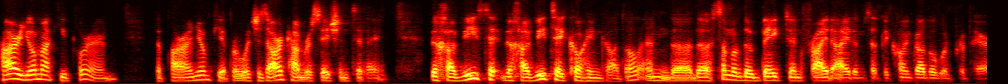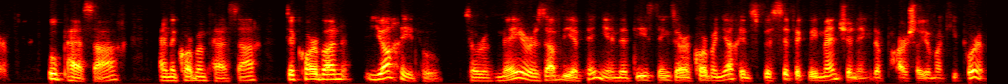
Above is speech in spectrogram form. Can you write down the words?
Par Yom Kippurim, the Par Yom Kippur, which is our conversation today, v'chavite kohen gadol, and uh, the, some of the baked and fried items that the kohen gadol would prepare, u pesach, and the korban pesach, the korban yachid hu. So Rav Meir is of the opinion that these things are a korban yachid, specifically mentioning the parsha Yom Kippurim.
